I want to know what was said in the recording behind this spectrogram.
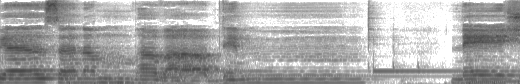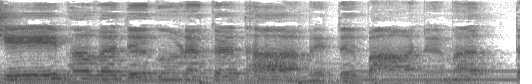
येनाञ्जसोलवणमुरुव्यसनं भवाब्धिं। नेष्ये भवद्गुणकथामृतपानमत्त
